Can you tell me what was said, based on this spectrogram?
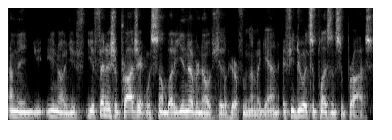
I mean, you, you know, you you finish a project with somebody, you never know if you'll hear from them again. If you do, it's a pleasant surprise.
